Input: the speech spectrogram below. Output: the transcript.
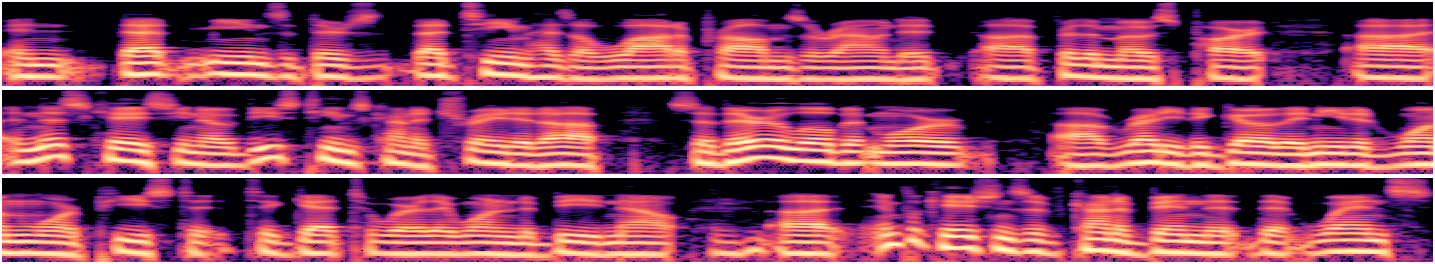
and that means that there's that team has a lot of problems around it uh, for the most part. Uh, in this case, you know these teams kind of traded up, so they're a little bit more. Uh, ready to go. They needed one more piece to, to get to where they wanted to be. Now, mm-hmm. Uh, implications have kind of been that that Wentz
